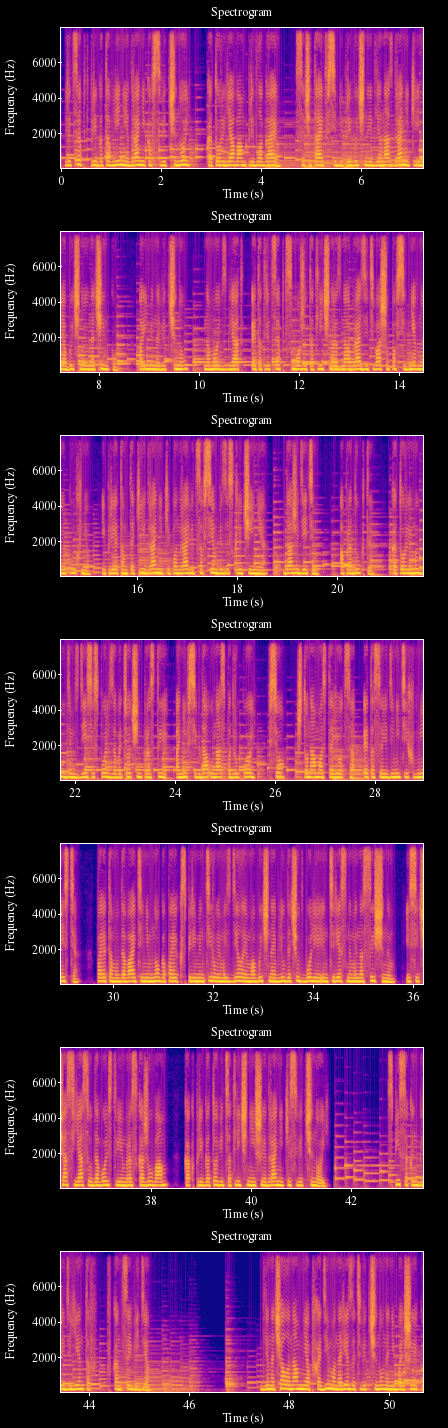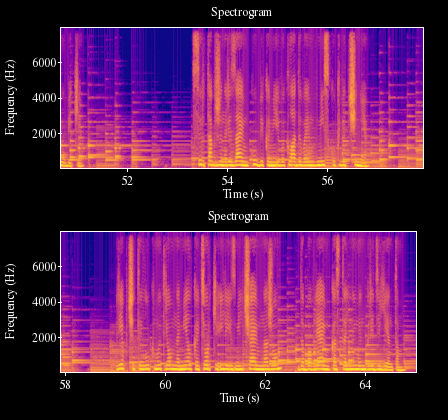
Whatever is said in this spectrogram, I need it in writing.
Рецепт приготовления драников с ветчиной, который я вам предлагаю, сочетает в себе привычные для нас драники и необычную начинку, а именно ветчину, на мой взгляд, этот рецепт сможет отлично разнообразить вашу повседневную кухню, и при этом такие драники понравятся всем без исключения, даже детям. А продукты, которые мы будем здесь использовать очень простые, они всегда у нас под рукой, все, что нам остается, это соединить их вместе. Поэтому давайте немного поэкспериментируем и сделаем обычное блюдо чуть более интересным и насыщенным, и сейчас я с удовольствием расскажу вам, как приготовить отличнейшие драники с ветчиной. Список ингредиентов в конце видео. Для начала нам необходимо нарезать ветчину на небольшие кубики. Сыр также нарезаем кубиками и выкладываем в миску к ветчине. Репчатый лук мы трем на мелкой терке или измельчаем ножом, добавляем к остальным ингредиентам.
